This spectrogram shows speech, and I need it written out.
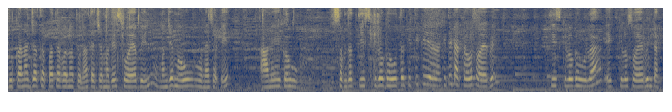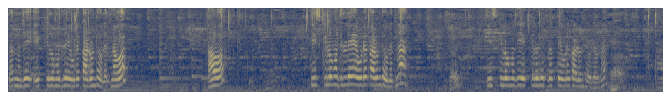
दुकानात ज्या चपात्या बनवतो ना त्याच्यामध्ये सोयाबीन म्हणजे मऊ होण्यासाठी आणि गहू. समजा तीस किलो गहू तर किती कि किती टाकतं हो सोयाबीन? तीस किलो गहूला एक किलो सोयाबीन टाकतात म्हणजे एक किलोमधले एवढे काढून ठेवलेत ना व हा हो? तीस किलोमधले एवढे काढून ठेवलेत ना? तीस किलोमध्ये एक किलो घेतलं ते एवढे काढून ठेवले ना? हा. हा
